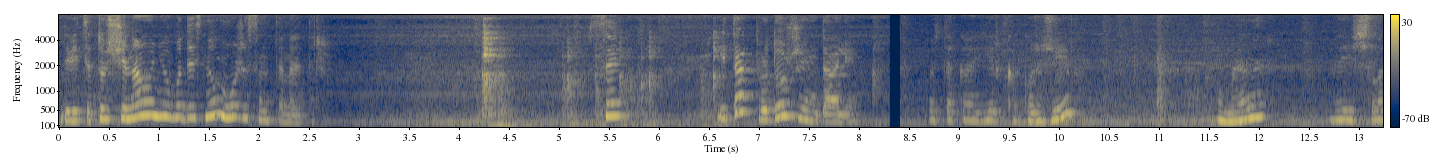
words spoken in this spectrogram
Дивіться, товщина у нього десь, ну, може, сантиметр. Все. І так продовжуємо далі. Ось така гірка коржів у мене вийшла.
